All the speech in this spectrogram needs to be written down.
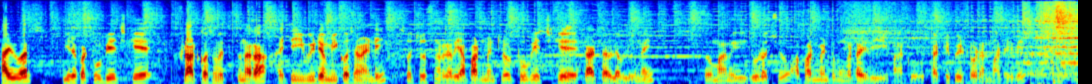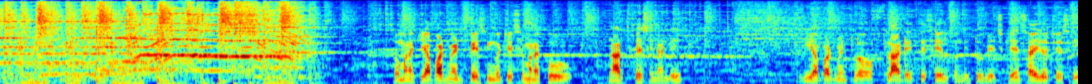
హాయ్ వివర్ మీరు ఒక టూ బిహెచ్కే ఫ్లాట్ కోసం వెతుకుతున్నారా? అయితే ఈ వీడియో మీకోసమే అండి. సో చూస్తున్నారు కదా ఈ అపార్ట్మెంట్లో టూ బిహెచ్కే ఫ్లాట్స్ అవైలబుల్ ఉన్నాయి. సో మనం ఇది చూడొచ్చు. అపార్ట్మెంట్ ముంగట ఇది మనకు థర్టీ ఫీట్ రోడ్ అనమాట ఇది. సో మనకి అపార్ట్మెంట్ ఫేసింగ్ వచ్చేసి మనకు నార్త్ ఫేసింగ్ అండి. ఈ అపార్ట్మెంట్లో ఫ్లాట్ అయితే సేల్స్ ఉంది టూ బిహెచ్కే సైజ్ వచ్చేసి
